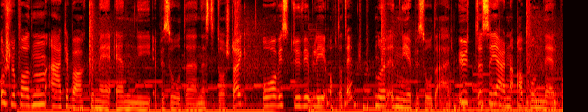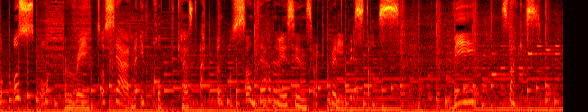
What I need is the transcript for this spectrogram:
Oslopodden er tilbake med en ny episode neste torsdag. Og hvis du vil bli oppdatert når en ny episode er ute, så gjerne abonner på oss, og rate oss gjerne i podkast-appen også. Det hadde vi syntes vært veldig stas. Vi snakkes.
